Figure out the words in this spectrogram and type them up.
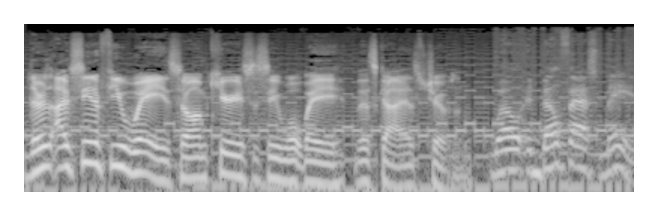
there's I've seen a few ways, so I'm curious to see what way this guy has chosen. Well, in Belfast, Maine,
